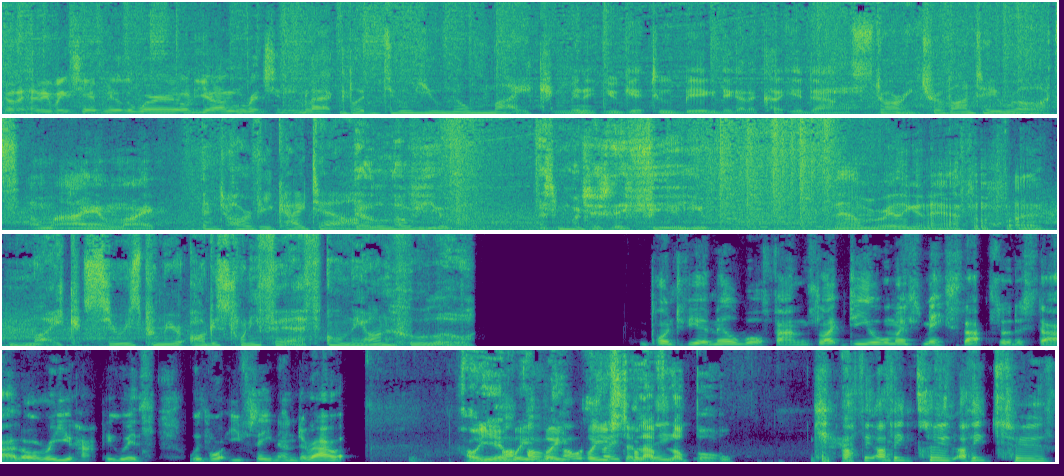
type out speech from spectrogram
You're the heavyweight champion of the world, young, rich, and black. but do you know Mike? The minute you get too big, they gotta cut you down. Starring Trevante Rhodes Um, I'm Mike. and Harvey Keitel. They'll love you as much as they fear you. Now I'm really gonna have some fun. Mike, series premiere August 25th, only on Hulu. Point of view of Millwall fans, like, do you almost miss that sort of style, or are you happy with with what you've seen under Hour? Oh yeah, we I- we, I we used to probably- love lob ball. I think I think two. I think two.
